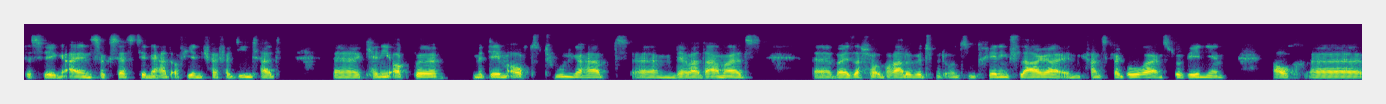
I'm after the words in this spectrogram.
deswegen allen Success, den er hat, auf jeden Fall verdient hat. Äh, Kenny Okbe, mit dem auch zu tun gehabt. Ähm, der war damals äh, bei Sascha Obradovic mit uns im Trainingslager in Kranjska Gora in Slowenien. Auch äh,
